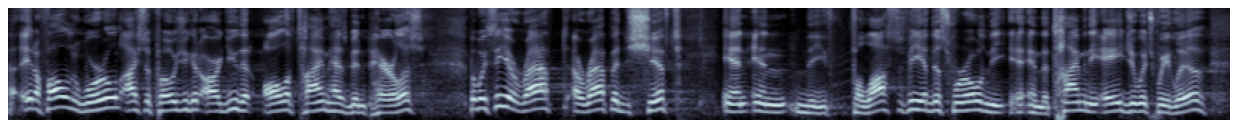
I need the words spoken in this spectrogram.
Uh, in a fallen world, I suppose you could argue that all of time has been perilous, but we see a, rap- a rapid shift in, in the philosophy of this world, in the, in the time and the age in which we live,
